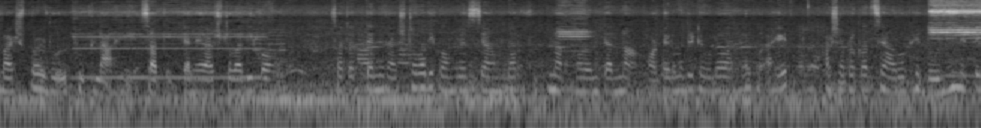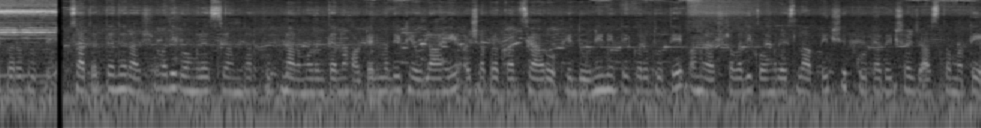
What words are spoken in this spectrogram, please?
बाष्पळ ढोल फुटला आहे. सातत्याने राष्ट्रवादी काँग्रेस सातत्याने राष्ट्रवादी काँग्रेसचे आमदार फुटणार म्हणून त्यांना हॉटेलमध्ये ठेवलं आहेत. अशा प्रकारचे आरोप हे दोन्ही नेते करत होते. सातत्याने राष्ट्रवादी काँग्रेसचे आमदार फुटणार म्हणून त्यांना हॉटेलमध्ये ठेवलं आहे. अशा प्रकारचे आरोप हे दोन्ही नेते करत होते. पण राष्ट्रवादी काँग्रेसला अपेक्षित कोट्यापेक्षा जास्त मते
